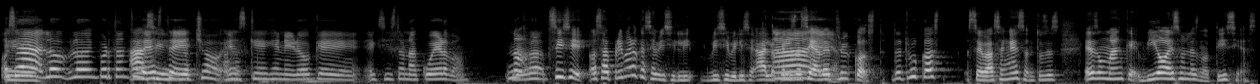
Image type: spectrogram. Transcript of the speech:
O sea, Eh, lo, lo importante ah, de sí, este lo- hecho ajá. es que generó que exista un acuerdo. No, ¿verdad? sí, sí. O sea, primero que se visibilice. Ah, lo que Ah, les decía. True Cost. The True Cost se basa en eso. Entonces, es un man que vio eso en las noticias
